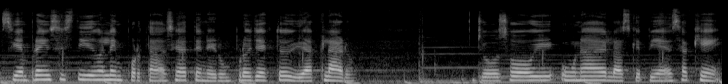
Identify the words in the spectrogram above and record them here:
Siempre he insistido en la importancia de tener un proyecto de vida claro. Yo soy una de las que piensa que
